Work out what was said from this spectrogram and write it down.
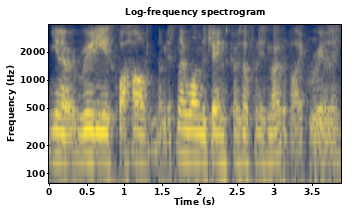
you know it really is quite hard on them. It's no wonder James goes off on his motorbike really.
